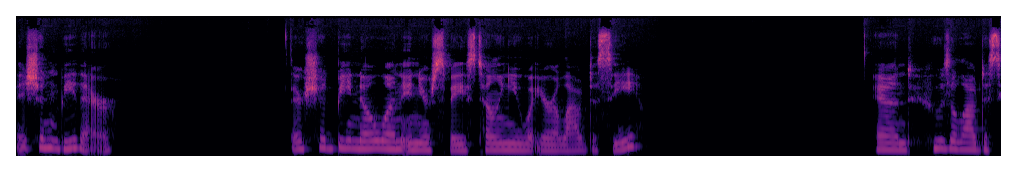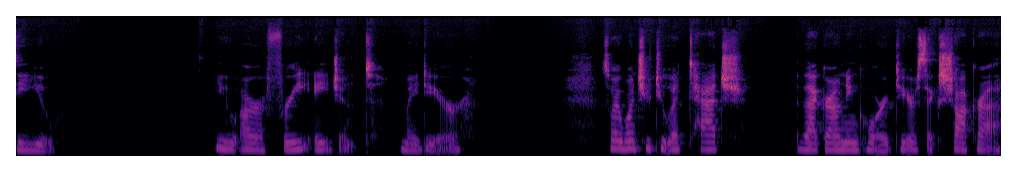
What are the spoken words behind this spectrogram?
it shouldn't be there. There should be no one in your space telling you what you're allowed to see and who's allowed to see you. You are a free agent, my dear. So I want you to attach that grounding cord to your sixth chakra.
